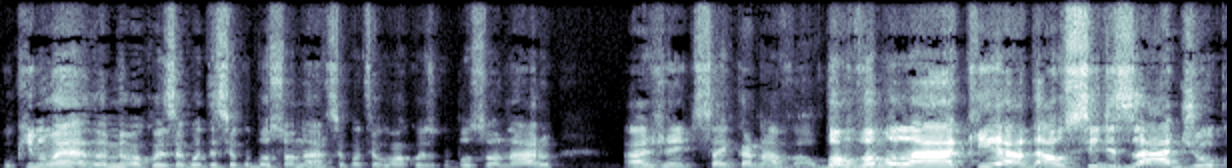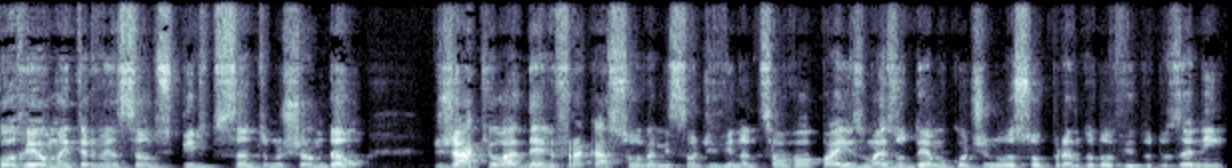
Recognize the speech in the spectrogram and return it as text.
O que não é a mesma coisa se acontecer com o Bolsonaro. Se acontecer alguma coisa com o Bolsonaro, a gente sai em carnaval. Bom, vamos lá. Aqui a Alcides Ádio ocorreu uma intervenção do Espírito Santo no Xandão, já que o Adélio fracassou na missão divina de salvar o país, mas o demo continua soprando no ouvido do Zanin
